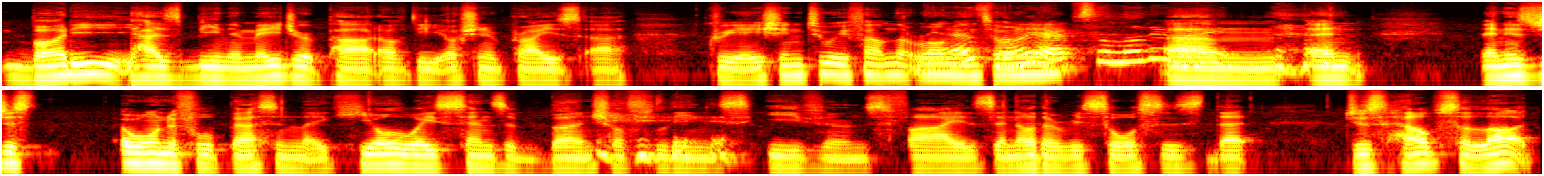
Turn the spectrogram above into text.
Body has been a major part of the Ocean Uprise uh, creation too, if I'm not wrong, yes, Antonia. No, you're absolutely um, right. and and he's just a wonderful person. Like he always sends a bunch of links, events, files, and other resources that just helps a lot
